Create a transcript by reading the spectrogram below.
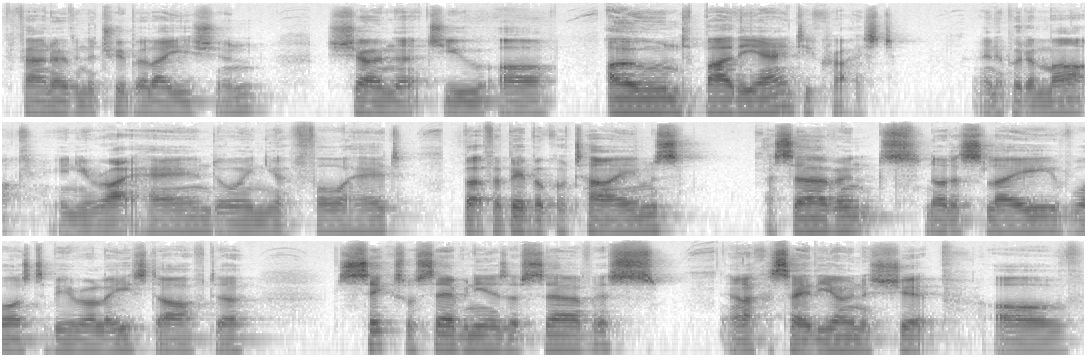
found over in the tribulation, showing that you are owned by the Antichrist. And to put a mark in your right hand or in your forehead. But for biblical times, a servant, not a slave, was to be released after six or seven years of service. And like I say, the ownership of,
